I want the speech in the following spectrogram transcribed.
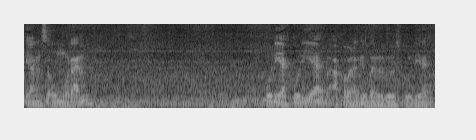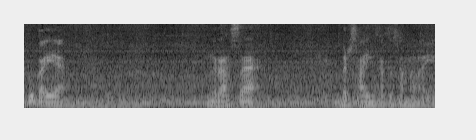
yang seumuran kuliah-kuliah apalagi baru lulus kuliah tuh kayak ngerasa bersaing satu sama lain.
